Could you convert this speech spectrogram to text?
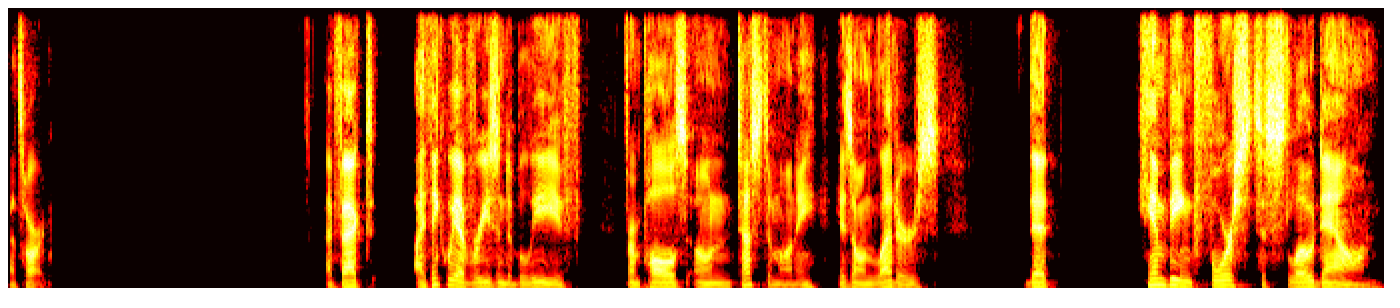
That's hard. In fact, I think we have reason to believe from Paul's own testimony, his own letters, that him being forced to slow down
